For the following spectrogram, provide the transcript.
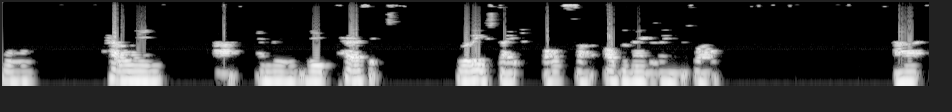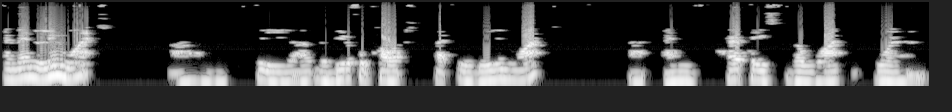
for Halloween, uh, and the, the perfect release date of uh, of the magazine as well. Uh, and then Lynn White, um, the uh, the beautiful poet that is Lynn White, and her piece, The White Worm.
